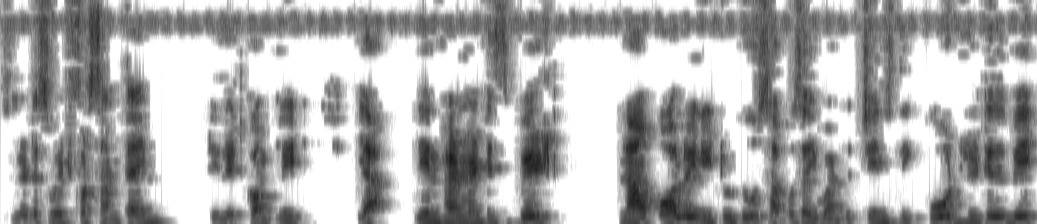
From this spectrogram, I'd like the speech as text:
So let us wait for some time till it complete. Yeah, the environment is built. Now all we need to do, suppose I want to change the code little bit.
